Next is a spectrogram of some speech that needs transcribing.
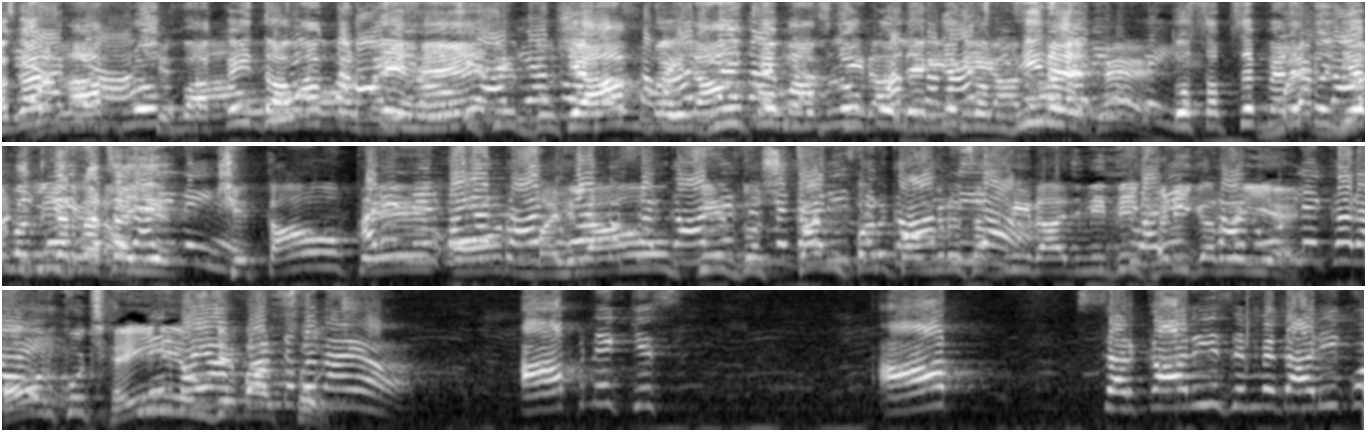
अगर आप लोग वाकई दावा करते हैं कि आप तो महिलाओं के मामलों को लेकर गंभीर हैं तो सबसे पहले तो ये बंद करना चाहिए। चिताओं पे और हुआ तो महिलाओं के दुष्कर्म पर कांग्रेस अपनी राजनीति खड़ी कर रही है। और कुछ है ही नहीं उनके पास सोच। आपने किस आप सरकारी ज़िम्मेदारी को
